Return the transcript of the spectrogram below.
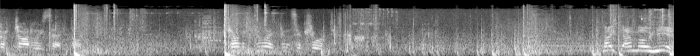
captured Charlie sector. Charlie 2 has been secured. Take ammo here.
